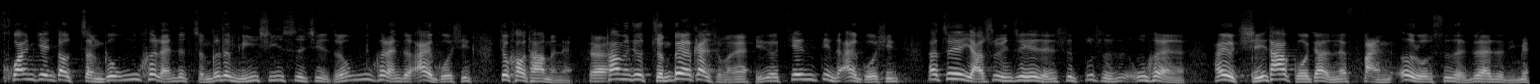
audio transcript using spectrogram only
关键到整个乌克兰的整个的民心士气，整个乌克兰的爱国心就靠他们呢。对，他们就准备要干什么呢？一个坚定的爱国心。那这些亚速营这些人是不只是乌克兰人，还有其他国家人来反俄罗斯的人都在这里面。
